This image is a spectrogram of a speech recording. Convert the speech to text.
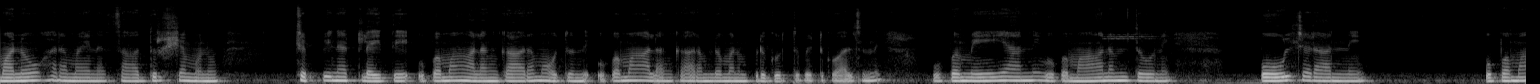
మనోహరమైన సాదృశ్యమును చెప్పినట్లయితే ఉపమా అలంకారం అవుతుంది. ఉపమా అలంకారంలో మనం ఇప్పుడు గుర్తుపెట్టుకోవాల్సింది ఉపమేయాన్ని ఉపమానంతోనే పోల్చడాన్ని ఉపమా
